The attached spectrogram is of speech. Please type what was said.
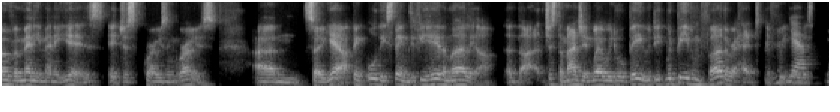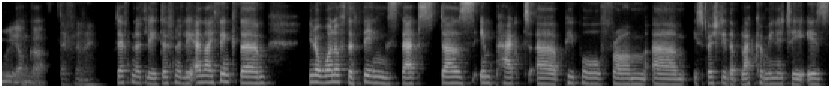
over many, many years, it just grows and grows. Um, so yeah, I think all these things, if you hear them earlier, uh, just imagine where we'd all be. Would would be even further ahead if we yeah. knew this when we were younger. Definitely, definitely, definitely. And I think the, you know, one of the things that does impact uh, people from, um, especially the Black community, is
